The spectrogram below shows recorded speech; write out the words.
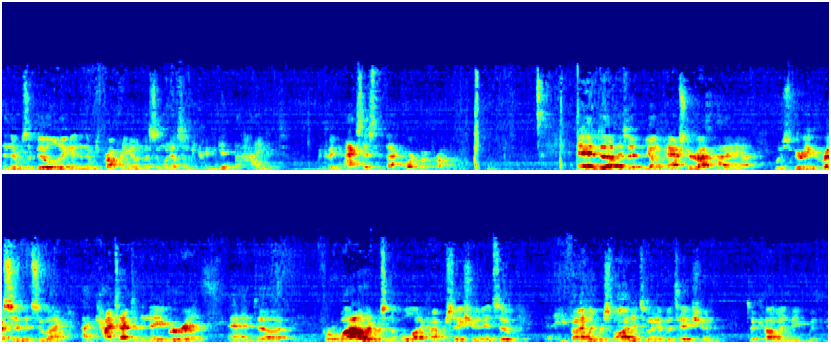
then there was a building, and then there was property owned by someone else, and we couldn't get behind it. We couldn't access the back part of our property. And uh, as a young pastor, I, I uh, was very aggressive, and so I, I contacted the neighbor, and, and uh, for a while there wasn't a whole lot of conversation, and so he finally responded to an invitation to come and meet with me.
